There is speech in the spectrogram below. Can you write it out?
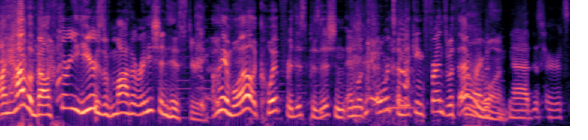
I have about three years of moderation history. I am well equipped for this position and look forward to making friends with oh, everyone. Bad. This hurts.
